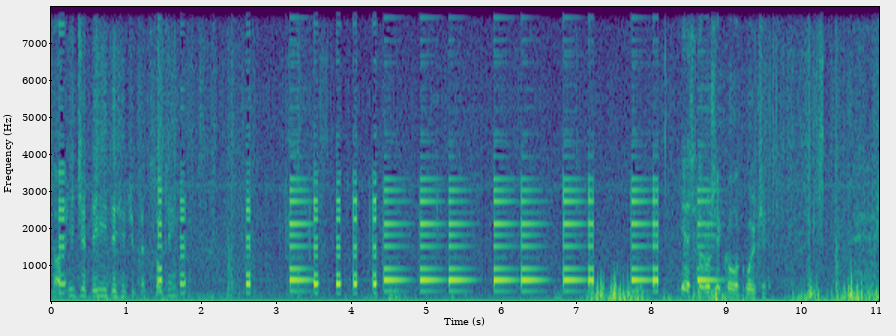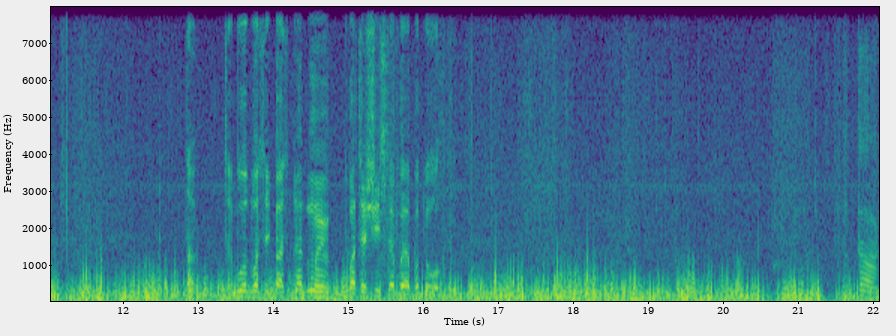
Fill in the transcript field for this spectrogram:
Так, і GTI 1500. Є хороший колокольчик. було 25, я думаю 26 це буде потолок. Так,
